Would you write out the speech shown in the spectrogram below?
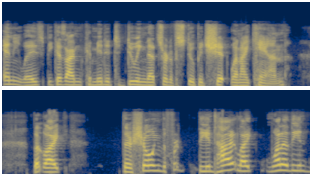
anyways because I'm committed to doing that sort of stupid shit when I can. But like, they're showing the fir- the entire like one of the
